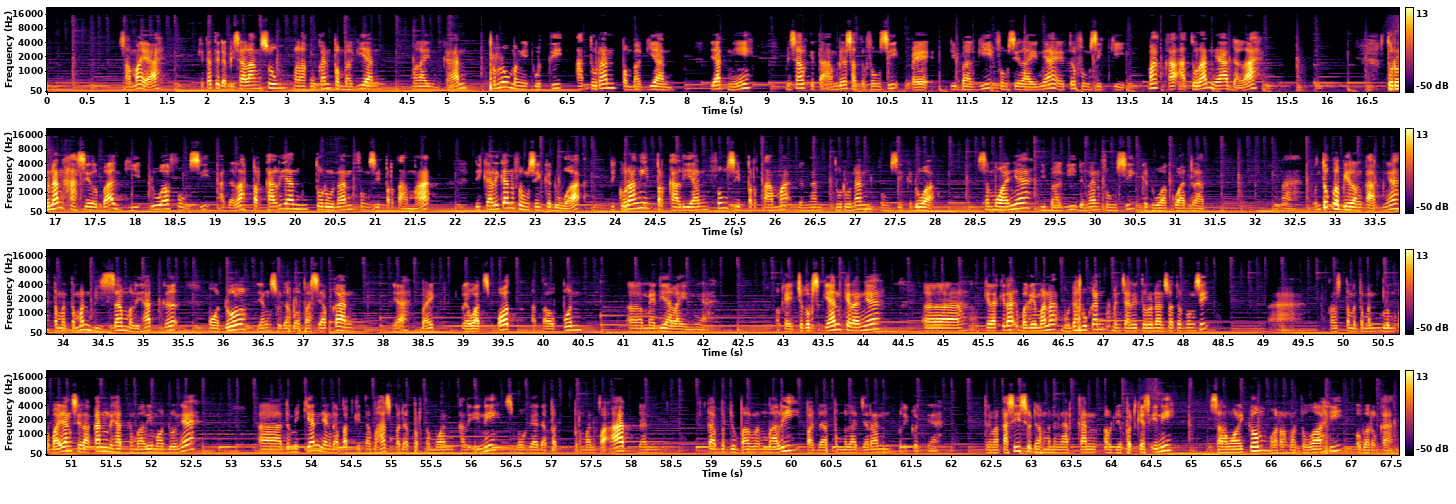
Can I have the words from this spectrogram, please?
Sama ya, kita tidak bisa langsung melakukan pembagian, melainkan perlu mengikuti aturan pembagian, yakni misal kita ambil satu fungsi P dibagi fungsi lainnya yaitu fungsi Q. Maka aturannya adalah Turunan hasil bagi dua fungsi adalah perkalian turunan fungsi pertama dikalikan fungsi kedua dikurangi perkalian fungsi pertama dengan turunan fungsi kedua. Semuanya dibagi dengan fungsi kedua kuadrat. Nah, untuk lebih lengkapnya, teman-teman bisa melihat ke modul yang sudah Bapak siapkan, ya, baik lewat spot ataupun e, media lainnya. Oke, cukup sekian kiranya kira-kira uh, bagaimana mudah bukan mencari turunan suatu fungsi? Nah, kalau teman-teman belum kebayang silakan lihat kembali modulnya. Uh, demikian yang dapat kita bahas pada pertemuan kali ini. Semoga dapat bermanfaat dan kita berjumpa kembali pada pembelajaran berikutnya. Terima kasih sudah mendengarkan audio podcast ini. Assalamualaikum warahmatullahi wabarakatuh.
